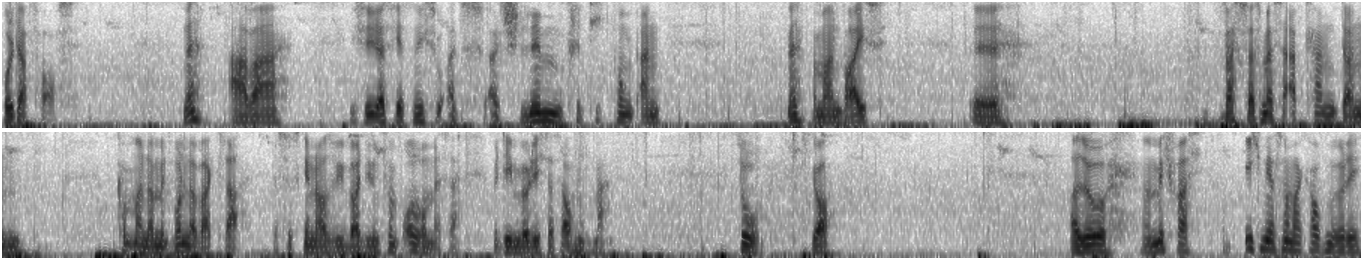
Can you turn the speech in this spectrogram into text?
Hulterforce. Ne? Aber ich sehe das jetzt nicht so als, als schlimmen Kritikpunkt an, ne? wenn man weiß, äh, was das Messer ab kann, dann kommt man damit wunderbar klar. Das ist genauso wie bei diesem 5-Euro-Messer. Mit dem würde ich das auch nicht machen. So, ja. Also, wenn man mich fragt, ob ich mir das nochmal kaufen würde,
